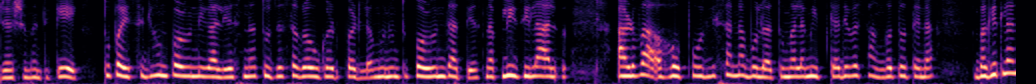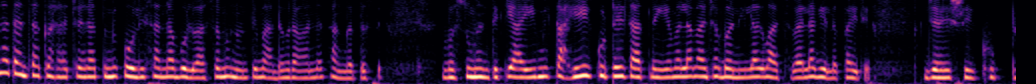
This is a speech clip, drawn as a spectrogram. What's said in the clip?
जश म्हणते की तू पैसे घेऊन पळून निघाली आहेस ना? तुझं सगळं उघड पडलं म्हणून तू पळून जातेस ना? प्लीज हिला आल आडवा. हो पोलिसांना बोलवा. तुम्हाला मी इतक्या दिवस सांगत होते ना? बघितलं ना त्यांचा घरा चेहरा? तुम्ही पोलिसांना बोलवा असं म्हणून ती माधवरावांना सांगत असते. वसू म्हणते की आई मी काहीही कुठेही जात नाही आहे मला माझ्या बनीला वाचवायला गेलं पाहिजे. जयश्री खूप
